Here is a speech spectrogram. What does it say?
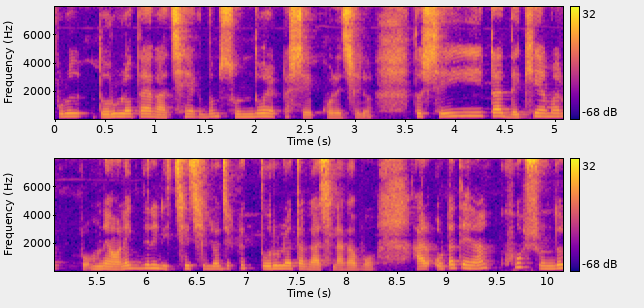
পুরো তরুলতা গাছে একদম সুন্দর একটা শেপ করেছিল। তো সেইটা দেখে আমার মানে অনেক দিনের ইচ্ছে ছিল যে একটা তরুলতা গাছ লাগাবো। আর ওটাতে না খুব সুন্দর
